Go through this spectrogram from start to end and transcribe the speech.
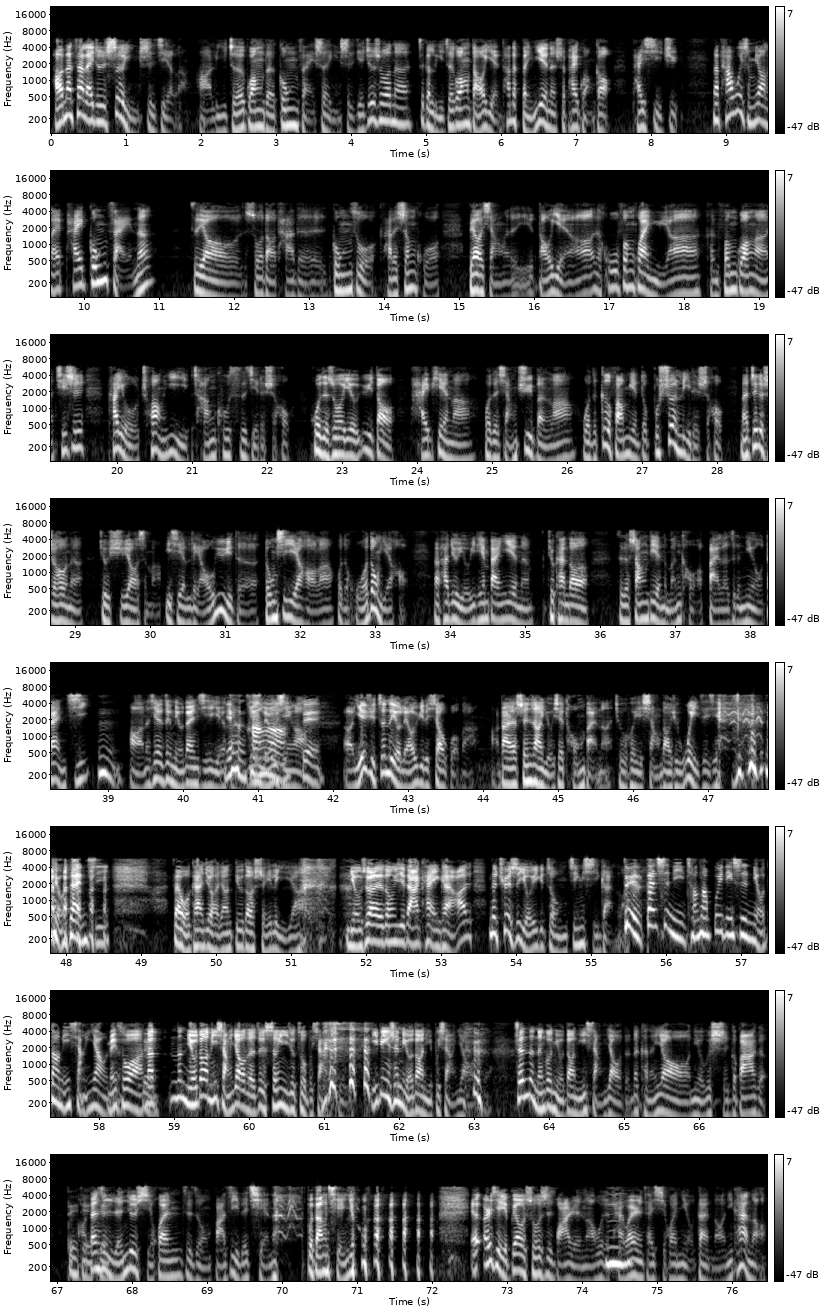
好，那再来就是摄影世界了啊，李泽光的公仔摄影世界，就是说呢，这个李泽光导演他的本业呢是拍广告、拍戏剧。那他为什么要来拍公仔呢？这要说到他的工作、他的生活。不要想导演啊，呼风唤雨啊，很风光啊。其实他有创意长枯思竭的时候，或者说也有遇到拍片啦，或者想剧本啦，或者各方面都不顺利的时候。那这个时候呢，就需要什么一些疗愈的东西也好啦，或者活动也好。那他就有一天半夜呢，就看到。这个商店的门口啊，摆了这个扭蛋机。嗯，啊，那现在这个扭蛋机也很流行啊。对，呃，也许真的有疗愈的效果吧。啊，大家身上有些铜板呢，就会想到去喂这些 扭蛋机。在我看，就好像丢到水里一样，扭出来的东西，大家看一看啊，那确实有一种惊喜感了。对，但是你常常不一定是扭到你想要的。没错啊，那那扭到你想要的，这个生意就做不下去，一定是扭到你不想要的。真的能够扭到你想要的，那可能要扭个十个八个。对对。但是人就喜欢这种把自己的钱呢不当钱用。而而且也不要说是华人啊或者台湾人才喜欢扭蛋哦。你看哦，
